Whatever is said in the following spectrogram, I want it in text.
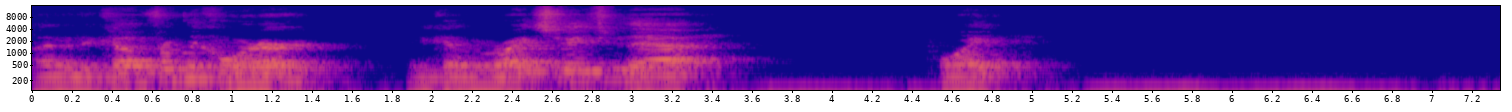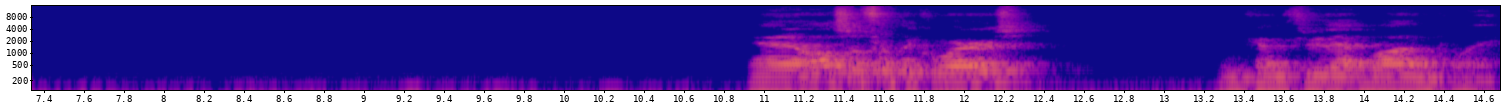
I'm going to come from the corner and come right straight through that point. And also from the corners and come through that bottom point.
